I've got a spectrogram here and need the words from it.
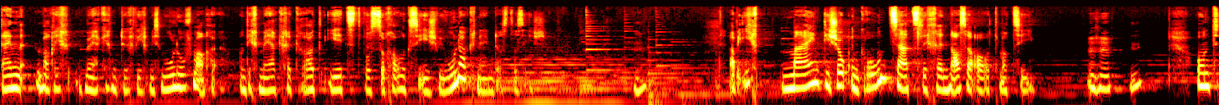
dann mache ich, merke ich natürlich, wie ich mein Maul aufmache. Und ich merke gerade jetzt, wo es so kalt war, wie unangenehm das, das ist. Hm? Aber ich meinte schon einen grundsätzlichen Nasenatmer zu sein. Mhm. Hm? Und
